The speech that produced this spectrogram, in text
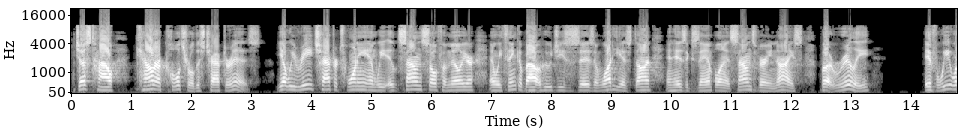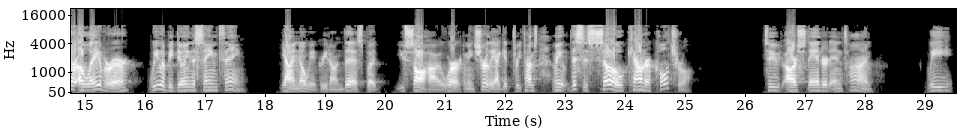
just how countercultural this chapter is. Yet we read chapter 20 and we, it sounds so familiar and we think about who Jesus is and what he has done and his example and it sounds very nice, but really, if we were a laborer, we would be doing the same thing. Yeah, I know we agreed on this, but you saw how it worked. I mean, surely I get three times. I mean, this is so countercultural to our standard in time. We,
